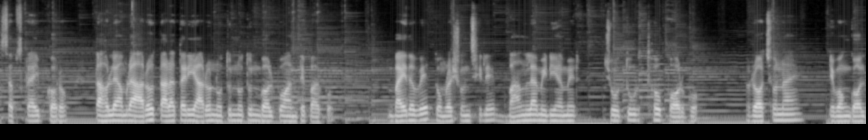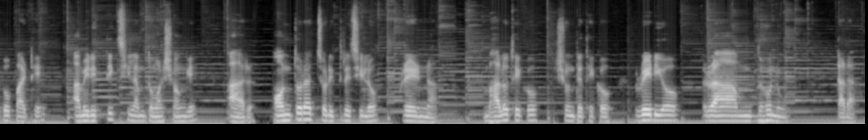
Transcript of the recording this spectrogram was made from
সাবস্ক্রাইব করো, তাহলে আমরা আরও তাড়াতাড়ি আরও নতুন নতুন গল্প আনতে পারব। বাই দ্য ওয়ে তোমরা শুনছিলে বাংলা মিডিয়ামের চতুর্থ পর্ব রচনায় এবং গল্প পাঠে। আমি ঋত্বিক ছিলাম তোমার সঙ্গে, আর অন্তরার চরিত্রে ছিল প্রেরণা। ভালো থেকো, শুনতে থেকো। রেডিও, রাম, ধনু। তারা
